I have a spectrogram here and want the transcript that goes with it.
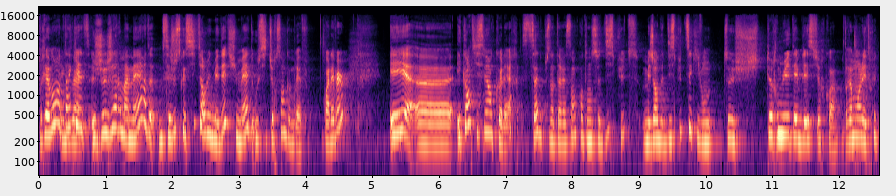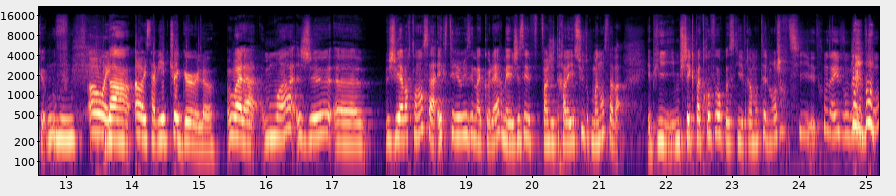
Vraiment, t'inquiète, je gère ma merde. C'est juste que si t'as envie de m'aider, tu m'aides ou si tu ressens comme bref, whatever. Et, euh, et quand il se met en colère, c'est ça le plus intéressant, quand on se dispute, mais genre des disputes, tu sais, qui vont te, te remuer tes blessures, quoi. Vraiment les trucs ouf. Mhm. Oh, oui. Ben, Oh, oui, ça vient de trigger, là. voilà, moi, je, euh, je vais avoir tendance à extérioriser ma colère, mais j'essaie, enfin j'ai travaillé dessus, donc maintenant ça va. Et puis il me shake pas trop fort parce qu'il est vraiment tellement gentil, il est trop nice, donc j'aime trop.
